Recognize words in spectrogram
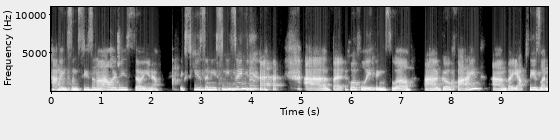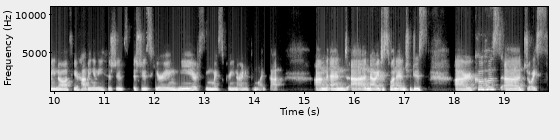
having some seasonal allergies, so you know, excuse any sneezing, uh, but hopefully things will uh, go fine. Um, but yeah, please let me know if you're having any issues, issues hearing me or seeing my screen or anything like that. Um, and uh, now I just want to introduce our co-host, uh, Joyce.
